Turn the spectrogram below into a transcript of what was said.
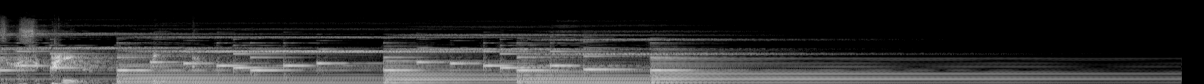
就是棒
